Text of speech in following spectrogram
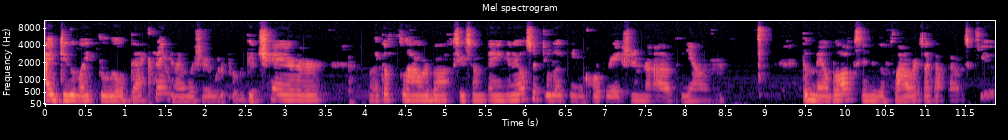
I do like the little deck thing, and I wish I would have put like a chair like a flower box or something. And I also do like the incorporation of the um the mailbox into the flowers. I thought that was cute.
